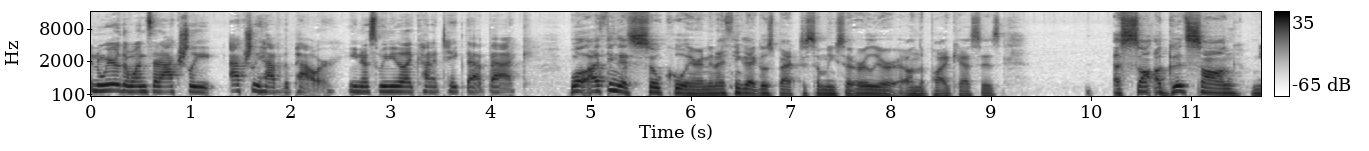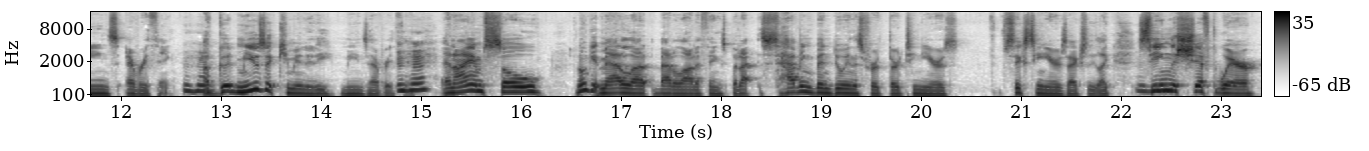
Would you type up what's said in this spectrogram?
and we are the ones that actually actually have the power. You know, so we need to like kind of take that back. Well, I think that's so cool, Erin, and I think that goes back to something you said earlier on the podcast. Is a song, a good song means everything. Mm-hmm. A good music community means everything. Mm-hmm. And I am so I don't get mad a lot about a lot of things, but I, having been doing this for 13 years, 16 years actually, like mm-hmm. seeing the shift where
